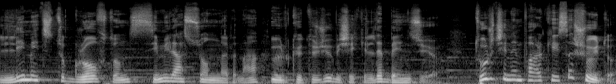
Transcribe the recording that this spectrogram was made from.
Limits to Growth'un simülasyonlarına ürkütücü bir şekilde benziyor. Turçin'in farkı ise şuydu.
